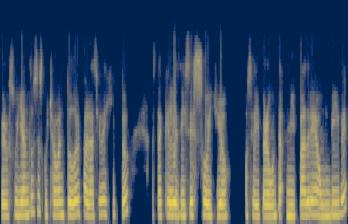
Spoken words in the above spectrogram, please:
pero su llanto se escuchaba en todo el palacio de Egipto hasta que les dice, soy yo. O sea, y pregunta, ¿mi padre aún vive?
